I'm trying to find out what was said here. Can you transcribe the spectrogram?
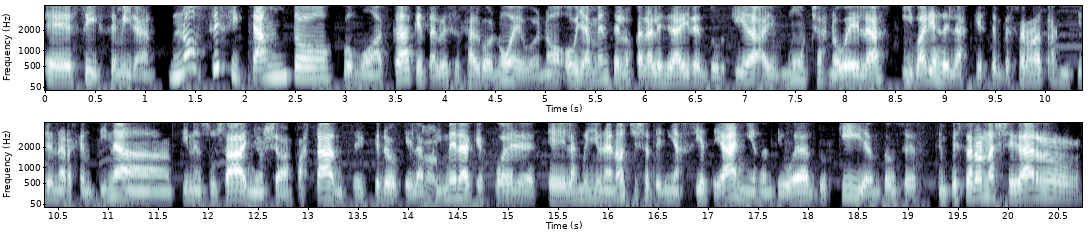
Eh, sí, se miran. No sé si tanto como acá, que tal vez es algo nuevo, ¿no? Obviamente en los canales de aire en Turquía hay muchas novelas y varias de las que se empezaron a transmitir en Argentina tienen sus años ya, bastante. Creo que la primera que fue eh, Las Mil y Una Noche ya tenía siete años de antigüedad en Turquía, entonces empezaron a llegar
